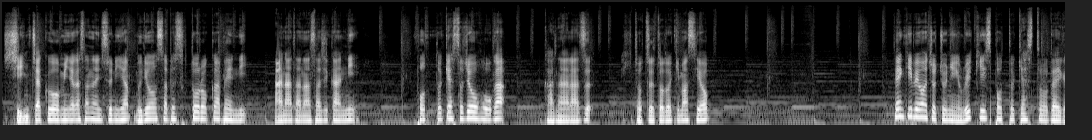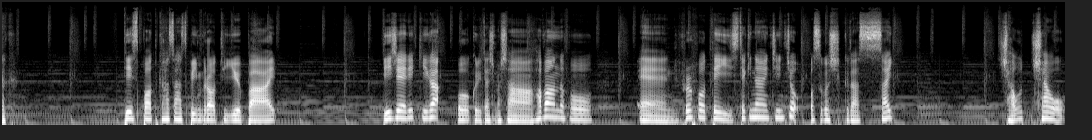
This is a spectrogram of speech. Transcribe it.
新着を見逃さないようにするには無料サブスク登録は便利。あなたの朝時間に、ポッドキャスト情報が必ず一つ届きますよ。Thank you very much for tuning Ricky's Podcast 大学。This podcast has been brought to you by DJ リッキーがお送りいたしました。Have a wonderful and fruitful day 素敵な一日をお過ごしください。チャオチャオ。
